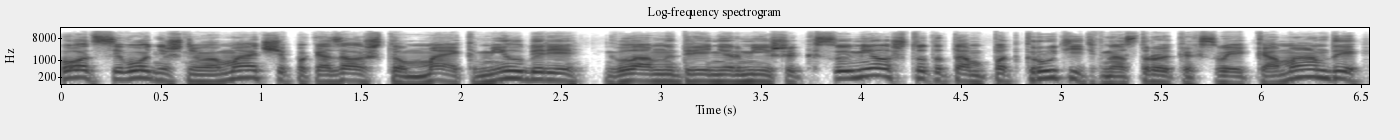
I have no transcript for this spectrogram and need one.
Ход сегодняшнего матча показал, что Майк Милбери, главный тренер Мишек, сумел что-то там подкрутить в настройках своей команды,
